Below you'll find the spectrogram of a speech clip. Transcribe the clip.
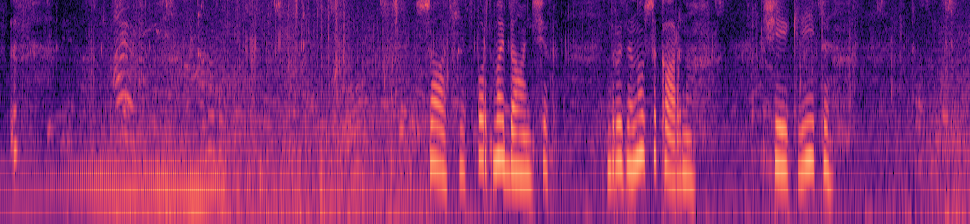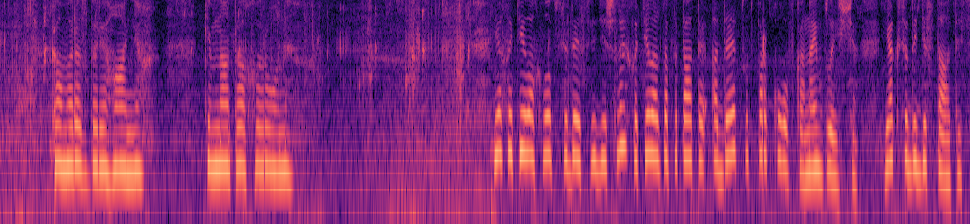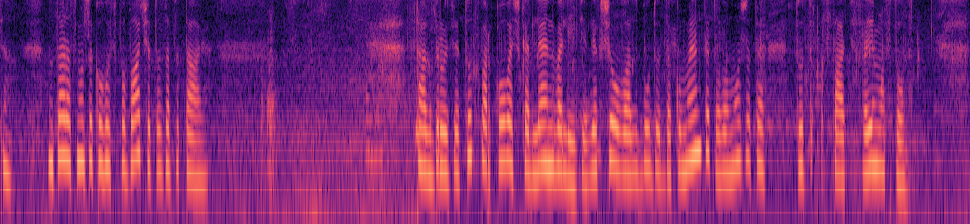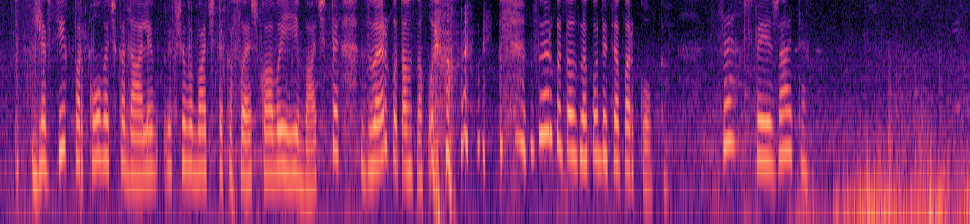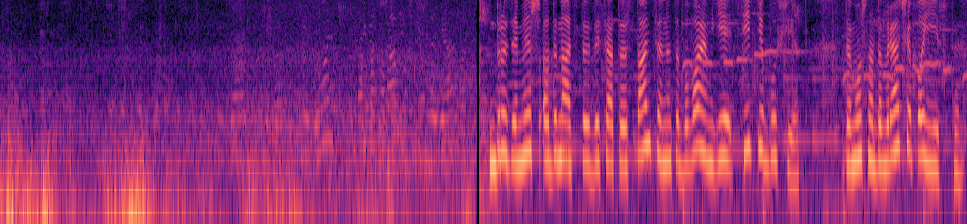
Шахи, спортмайданчик. Друзі, ну шикарно. Ще й квіти. Камера зберігання, кімната охорони. Я хотіла, хлопці десь відійшли, хотіла запитати, а де тут парковка найближча? Як сюди дістатися? Ну, зараз, може, когось побачу, то запитаю. Так, друзі, тут парковочка для інвалідів. Якщо у вас будуть документи, то ви можете тут стати своїм авто. Для всіх парковочка далі. Якщо ви бачите кафешку, а ви її бачите, зверху там знаходиться, зверху там знаходиться парковка. Все, приїжджайте. Друзі, між 11 і 10 станцією не забуваємо, є сіті буфет, де можна добряче поїсти.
